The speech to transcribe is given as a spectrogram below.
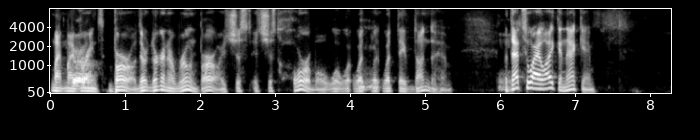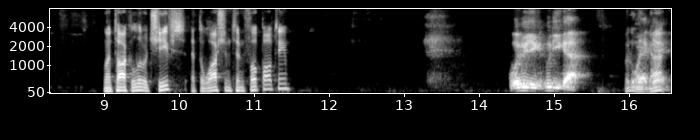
my, my Burrow. brain's Burrow. They're, they're going to ruin Burrow. It's just it's just horrible what what, mm-hmm. what, what they've done to him. Mm-hmm. But that's who I like in that game. Want to talk a little Chiefs at the Washington football team? What do you who do you got? Who do I got? Game?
